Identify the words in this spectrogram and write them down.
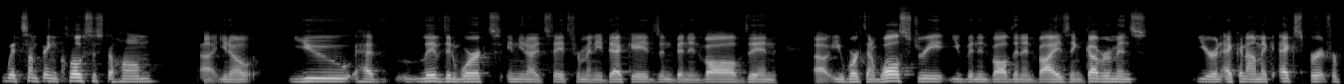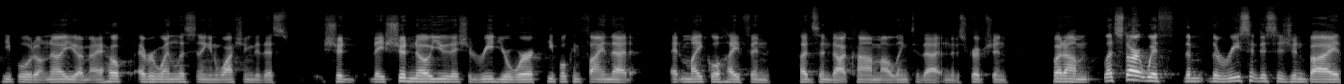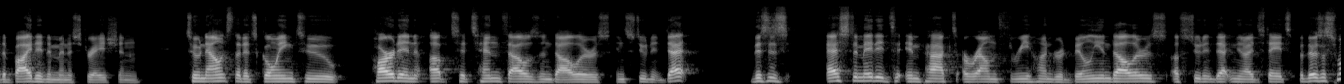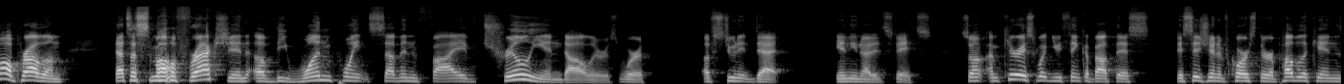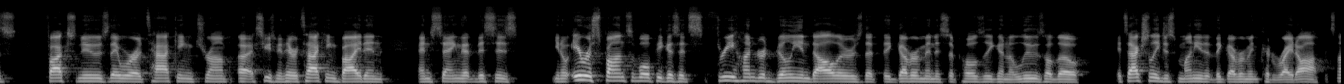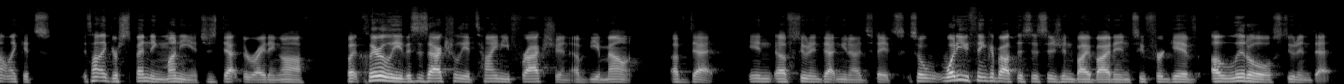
with something closest to home. Uh, you know, you have lived and worked in the United States for many decades and been involved in, uh, you worked on Wall Street, you've been involved in advising governments. You're an economic expert for people who don't know you. I mean, I hope everyone listening and watching to this should they should know you. They should read your work. People can find that at michael-hudson.com. I'll link to that in the description. But um, let's start with the the recent decision by the Biden administration to announce that it's going to pardon up to $10,000 in student debt. This is estimated to impact around $300 billion of student debt in the United States. But there's a small problem. That's a small fraction of the $1.75 trillion worth of student debt in the United States. So I'm curious what you think about this decision. Of course, the Republicans, Fox News, they were attacking Trump, uh, excuse me, they were attacking Biden and saying that this is you know, irresponsible because it's $300 billion that the government is supposedly going to lose, although it's actually just money that the government could write off. It's not like it's, it's not like they're spending money. It's just debt they're writing off. But clearly, this is actually a tiny fraction of the amount of debt in of student debt in the United States. So, what do you think about this decision by Biden to forgive a little student debt?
